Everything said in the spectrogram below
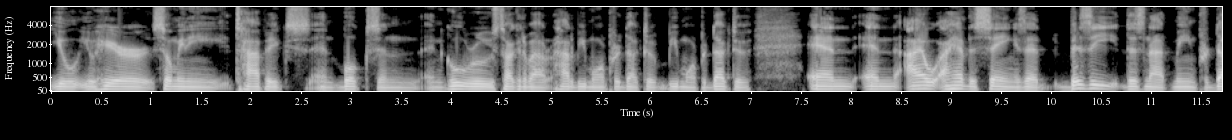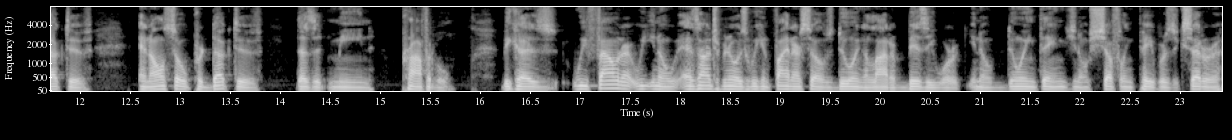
You you hear so many topics and books and and gurus talking about how to be more productive, be more productive. And and I I have this saying is that busy does not mean productive and also productive doesn't mean profitable because we found our, we, you know, as entrepreneurs, we can find ourselves doing a lot of busy work, you know, doing things, you know, shuffling papers, etc.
